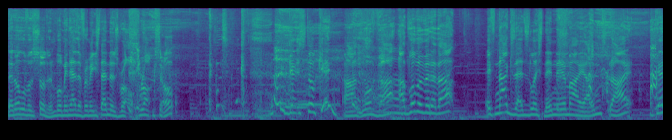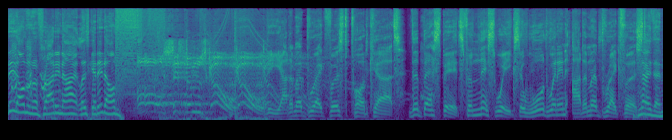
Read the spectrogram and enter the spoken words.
Then all of a sudden, blooming Heather from EastEnders rock, rocks up. Get stuck in. I'd love that. I'd love a bit of that. If Nag's Head's listening near my hand, right? Get it on on a Friday night. Let's get it on. All systems go, go. The Adam at Breakfast podcast. The best bits from this week's award-winning Adam at Breakfast. Now then,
